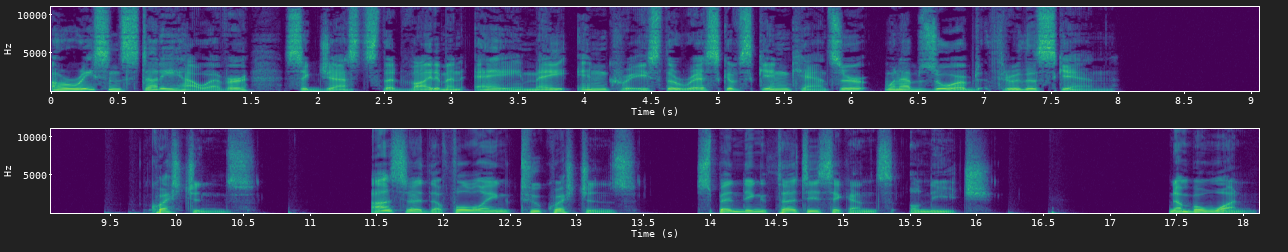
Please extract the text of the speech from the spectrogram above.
A recent study, however, suggests that vitamin A may increase the risk of skin cancer when absorbed through the skin. Questions. Answer the following two questions, spending 30 seconds on each. Number one.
